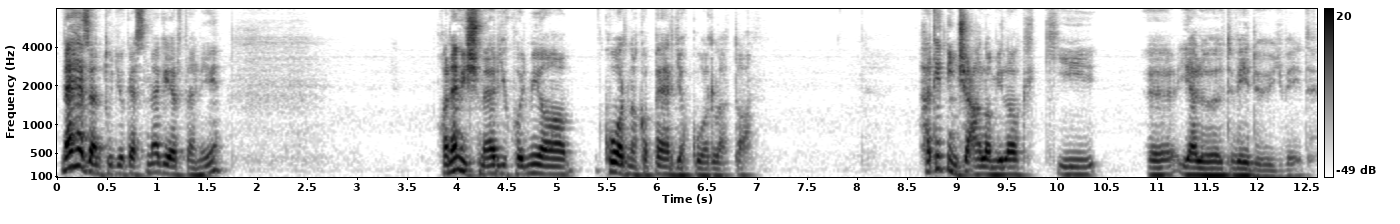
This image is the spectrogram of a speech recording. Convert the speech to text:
Nehezen tudjuk ezt megérteni, ha nem ismerjük, hogy mi a kornak a pergyakorlata. Hát itt nincs államilag kijelölt védőügyvéd.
